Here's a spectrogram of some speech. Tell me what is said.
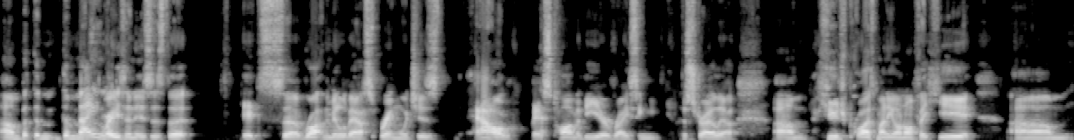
Um, but the the main reason is is that it's uh, right in the middle of our spring, which is our best time of the year of racing in Australia. Um, huge prize money on offer here. Um,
